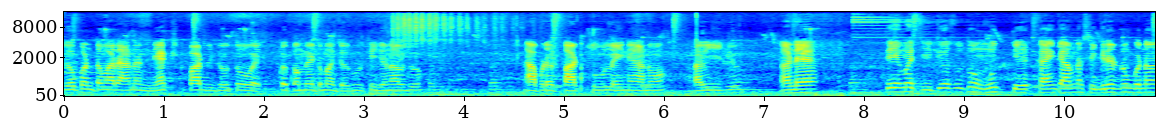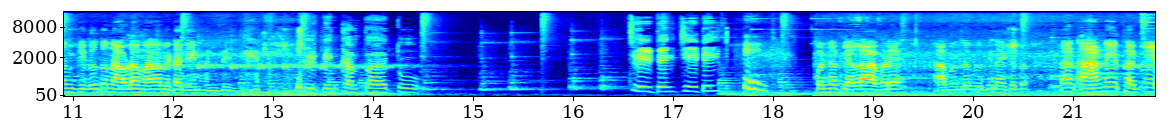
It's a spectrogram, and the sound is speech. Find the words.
જો પણ તમારે આના નેક્સ્ટ પાર્ટ જોતો હોય તો કમેન્ટમાં જરૂરથી જણાવજો. આપણે પાર્ટ ટુ લઈને આનો આવી જઈશું. અને તે એમાં જીત્યો છું તો હું જ કારણ કે આમને સિગરેટનું બનાવવાનું કીધું તો ને આવડા મારા બેટા જઈને સમજી ચીટિંગ કરતા હે તું. ચીટિંગ ચીટિંગ પણ પહેલાં આપણે આ બંદો ગોતી નાખ્યો તો. અને આને થકે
